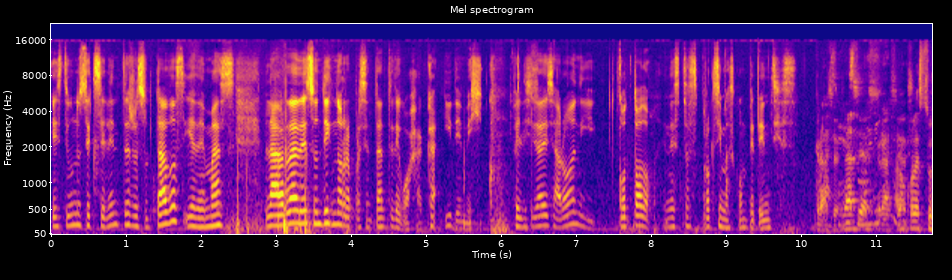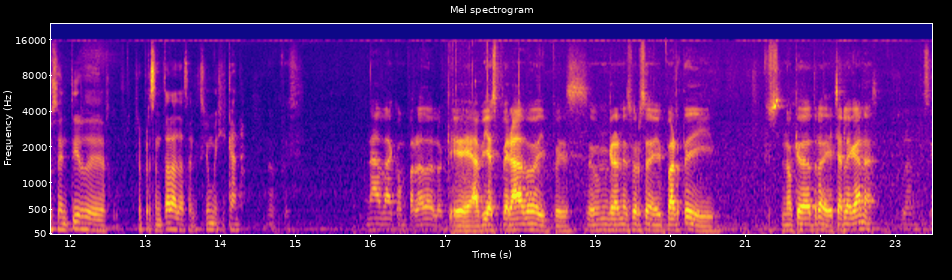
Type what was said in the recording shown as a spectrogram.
este, unos excelentes resultados y además la verdad es un digno representante de Oaxaca y de México. Felicidades Aarón y con todo en estas próximas competencias. Gracias. Gracias. Gracias. ¿Cuál es tu sentir de representar a la selección mexicana? No, pues nada comparado a lo que había esperado y pues un gran esfuerzo de mi parte y pues no queda otra de echarle ganas. Claro que sí.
